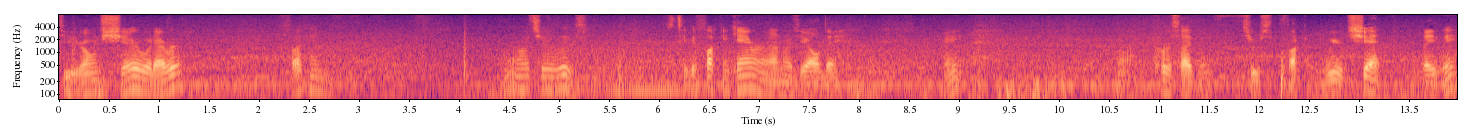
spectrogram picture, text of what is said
do your own shit or whatever, fucking, you know what you lose. Just take a fucking camera around with you all day, right? Of course, I've been through some fucking weird shit lately,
